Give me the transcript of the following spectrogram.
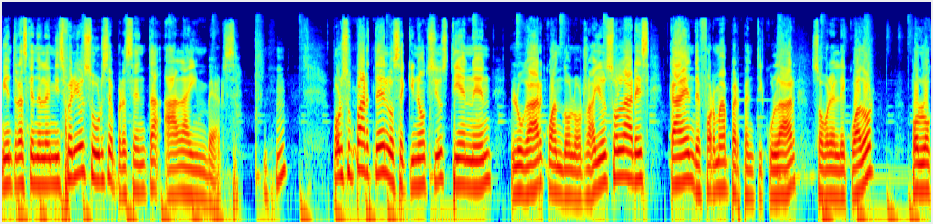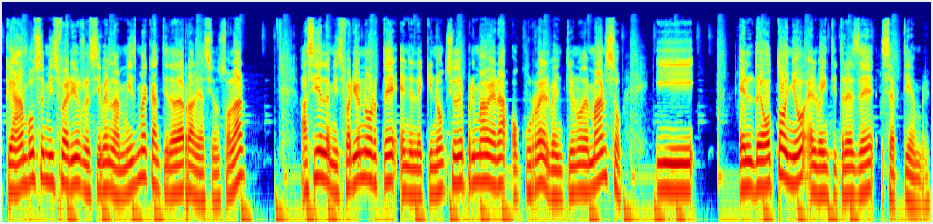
mientras que en el hemisferio sur se presenta a la inversa. Por su parte, los equinoccios tienen lugar cuando los rayos solares caen de forma perpendicular sobre el ecuador, por lo que ambos hemisferios reciben la misma cantidad de radiación solar. Así el hemisferio norte en el equinoccio de primavera ocurre el 21 de marzo y el de otoño el 23 de septiembre,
